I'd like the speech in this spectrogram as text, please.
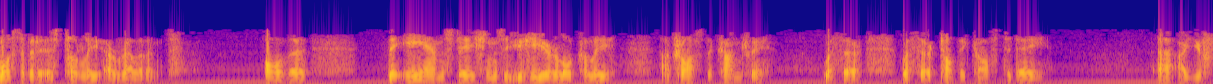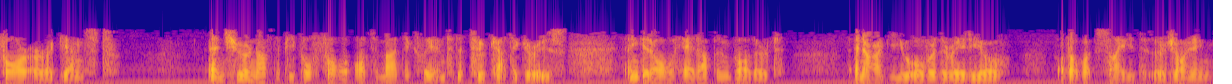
most of it is totally irrelevant. All the the AM stations that you hear locally across the country with their with their topic off today, uh, are you for or against? And sure enough, the people fall automatically into the two categories and get all head up and bothered and argue over the radio about what side they're joining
